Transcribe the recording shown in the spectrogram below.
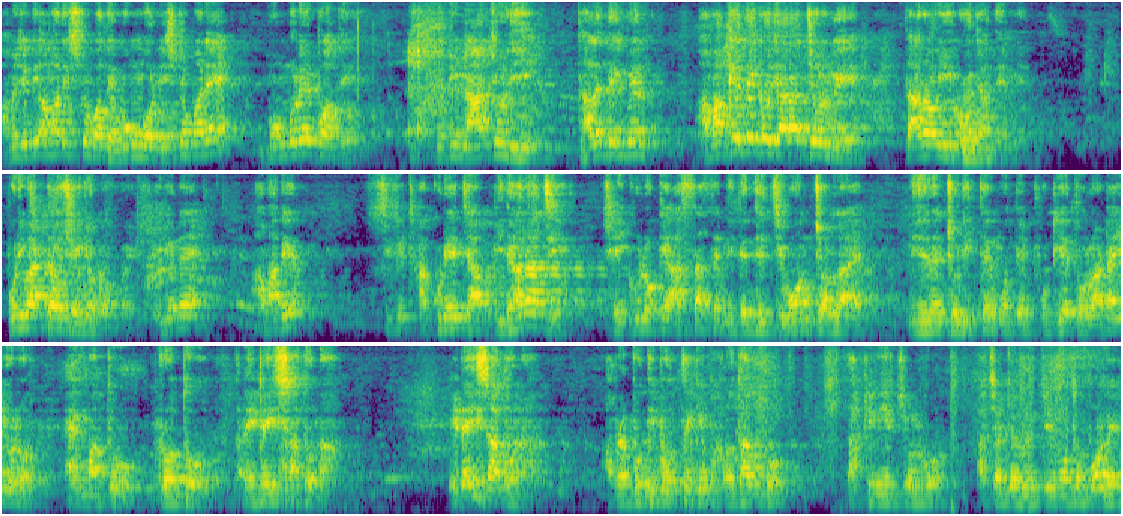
আমি যদি আমার ইষ্টপথে মঙ্গল, ইষ্ট মানে মঙ্গলের পথে। যদি না চলি, তাহলে দেখবেন আমাকে দেখেও যারা চলবে, তারাও এই গোজা দেবে। পরিবারটাও সেই রকম হয় সেই জন্যে আমাদের শ্রী ঠাকুরের যা বিধান আছে, সেইগুলোকে আস্তে আস্তে নিজেদের জীবন চলায়, নিজেদের চরিত্রের মধ্যে ফুটিয়ে তোলাটাই হলো একমাত্র ব্রত, আর এটাই সাধনা। এটাই সাধনা। আমরা প্রতিপদ থেকে ভালো থাকব, তাকে নিয়ে চলবো। আচার্যদের যে মতো বলেন,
